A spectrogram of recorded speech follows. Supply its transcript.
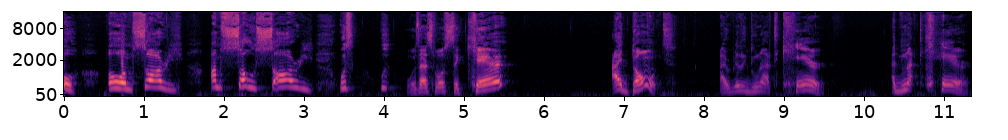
Oh, oh, I'm sorry. I'm so sorry. Was was I supposed to care? I don't. I really do not care. I do not care.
